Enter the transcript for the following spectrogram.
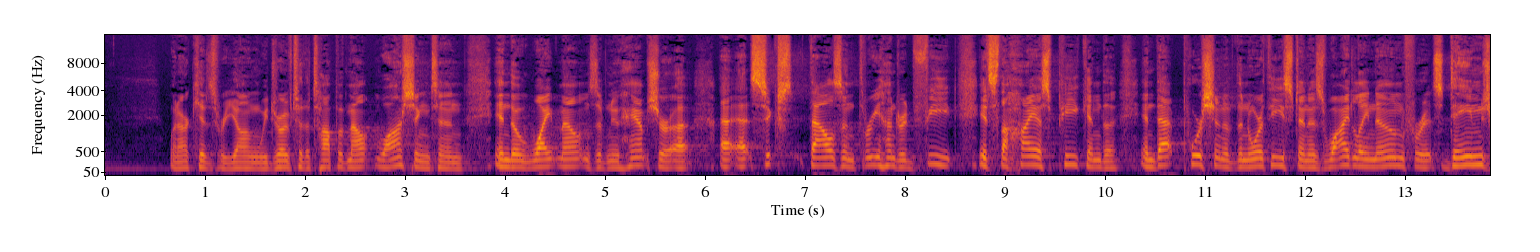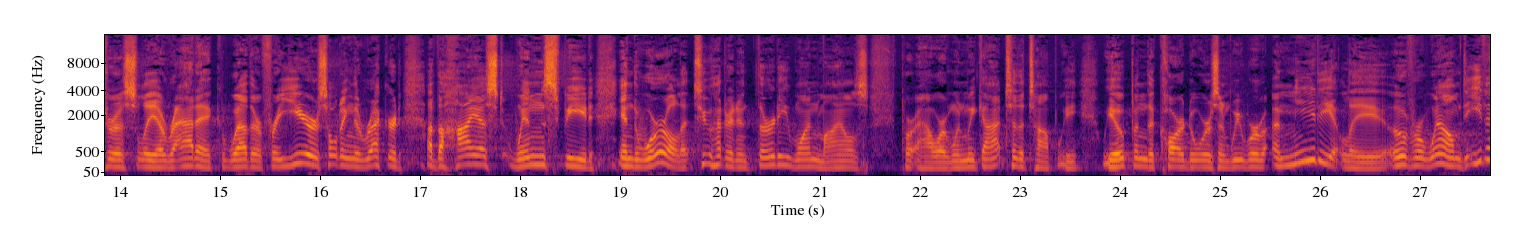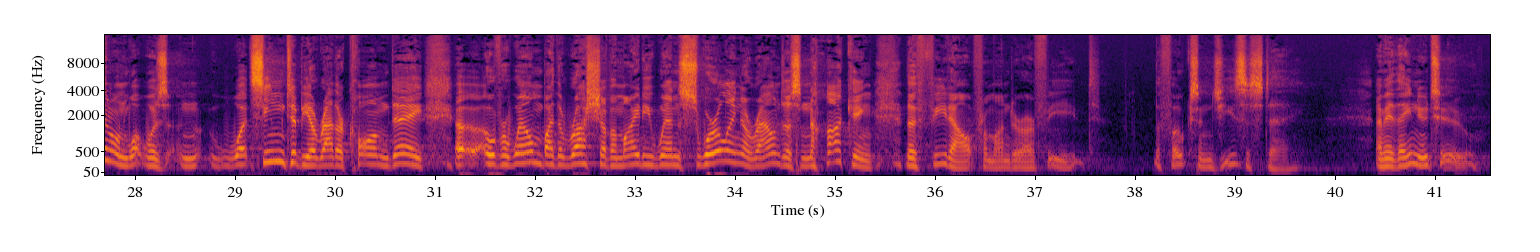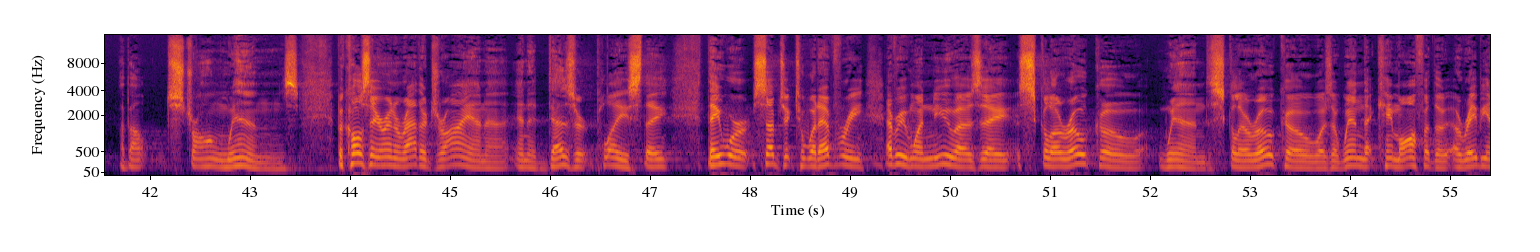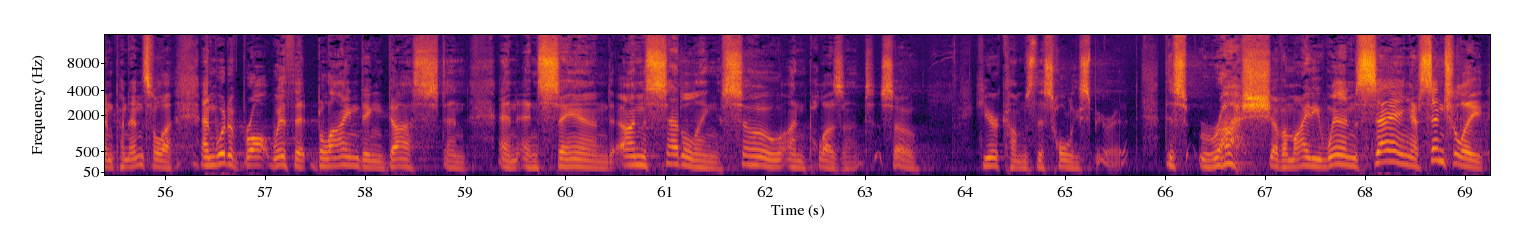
When our kids were young, we drove to the top of Mount Washington in the White Mountains of New Hampshire uh, at 6,300 feet. It's the highest peak in, the, in that portion of the Northeast and is widely known for its dangerously erratic weather. For years, holding the record of the highest wind speed in the world at 231 miles per hour. When we got to the top, we, we opened the car doors and we were immediately overwhelmed, even on what was what seemed to be a rather calm day, uh, overwhelmed by the rush of a mighty wind swirling around us, knocking the feet out from under our feet. The folks in Jesus' day, I mean, they knew too about strong winds. Because they were in a rather dry and a, in a desert place, they, they were subject to what every, everyone knew as a scirocco wind. Scirocco was a wind that came off of the Arabian Peninsula and would have brought with it blinding dust and, and, and sand, unsettling, so unpleasant. So, here comes this Holy Spirit, this rush of a mighty wind, saying essentially,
